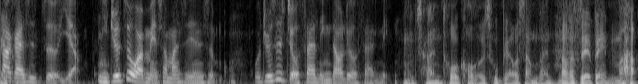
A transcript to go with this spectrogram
大概是这样。你觉得最完美上班时间是什么？我觉得是九三零到六三零。我差点脱口而出不要上班，然后直接被骂。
